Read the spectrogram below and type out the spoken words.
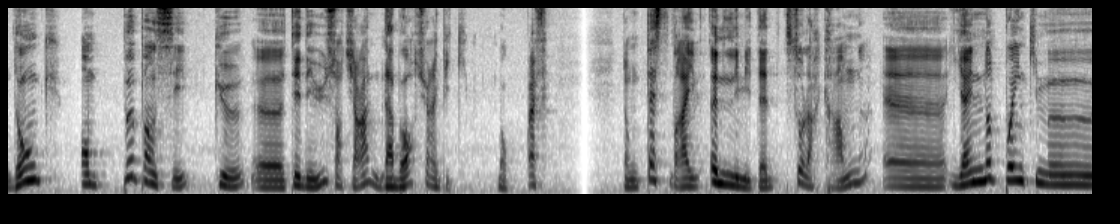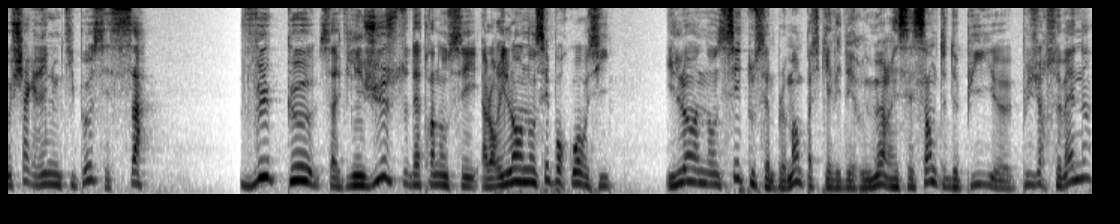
Donc on peut penser que euh, TDU sortira d'abord sur Epic. Bon, bref. Donc Test Drive Unlimited Solar Crown. Euh, il y a un autre point qui me chagrine un petit peu, c'est ça. Vu que ça vient juste d'être annoncé, alors ils l'ont annoncé pourquoi aussi? Ils l'ont annoncé tout simplement parce qu'il y avait des rumeurs incessantes depuis euh, plusieurs semaines.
